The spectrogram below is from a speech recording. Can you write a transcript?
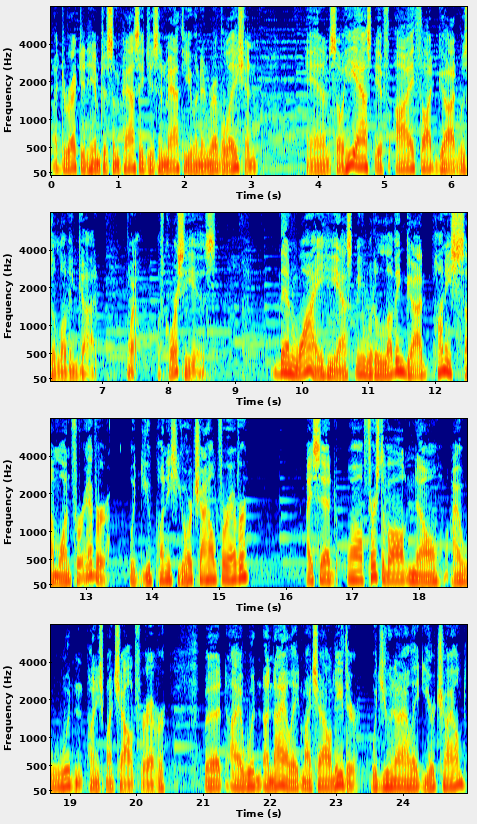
I directed him to some passages in Matthew and in Revelation, and so he asked if I thought God was a loving God. Well, of course he is. Then why, he asked me, would a loving God punish someone forever? Would you punish your child forever? I said, Well, first of all, no, I wouldn't punish my child forever but I wouldn't annihilate my child either. Would you annihilate your child?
